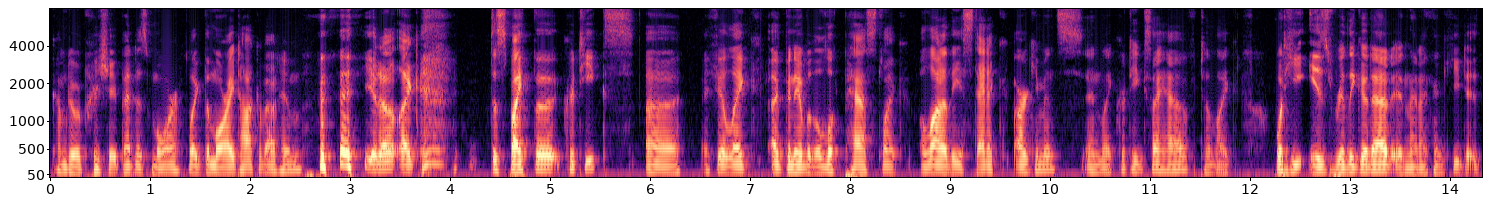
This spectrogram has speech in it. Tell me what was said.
come to appreciate Bendis more. Like the more I talk about him, you know, like despite the critiques, uh, I feel like I've been able to look past like a lot of the aesthetic arguments and like critiques I have to like what he is really good at, and that I think he did,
